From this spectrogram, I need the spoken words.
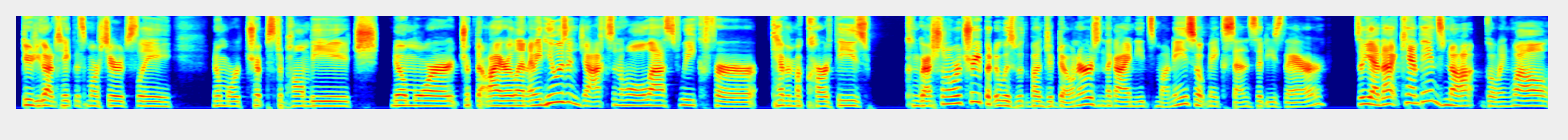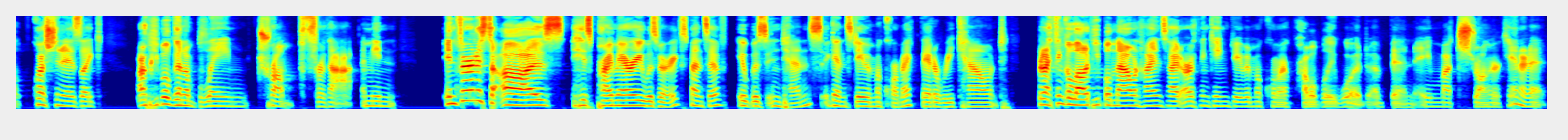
dude, you got to take this more seriously. No more trips to Palm Beach, no more trip to Ireland. I mean, he was in Jackson Hole last week for Kevin McCarthy's congressional retreat, but it was with a bunch of donors and the guy needs money. So it makes sense that he's there. So yeah, that campaign's not going well. Question is like, are people going to blame Trump for that? I mean, in fairness to Oz, his primary was very expensive. It was intense against David McCormick. They had a recount. But I think a lot of people now in hindsight are thinking David McCormick probably would have been a much stronger candidate.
